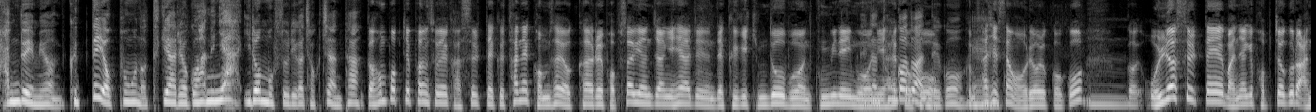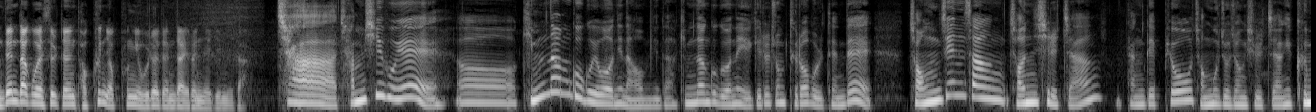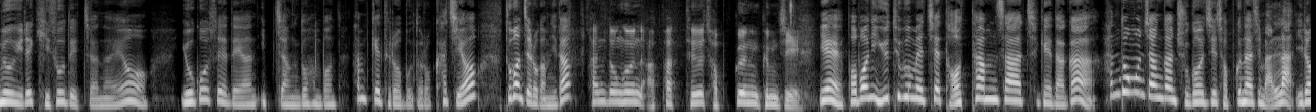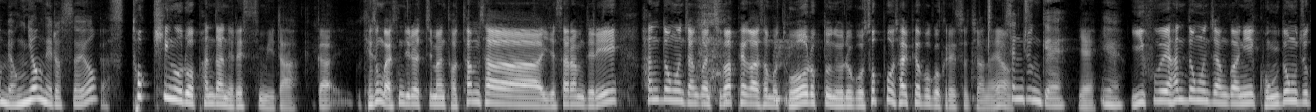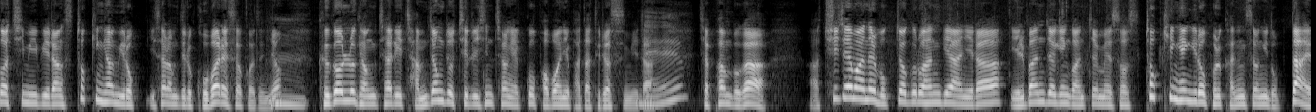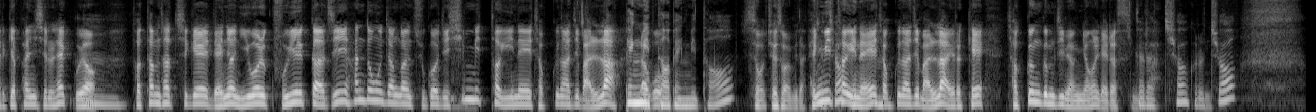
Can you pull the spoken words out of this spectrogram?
안 되면 그때 역풍은 어떻게 하려고 하느냐 이런 목소리가 적지 않다. 그러니까 헌법재판소에 갔을 때 그 탄핵 검사 역할을 법사위원장이 해야 되는데 그게 김도우 의원, 국민의힘 의원이 할 거고, 안 되고, 그럼 예. 사실상 어려울 거고 음. 그 올렸을 때 만약에 법적으로 안 된다고 했을 때는 더 큰 역풍이 우려된다 이런 얘기입니다. 자, 잠시 후에 어, 김남국 의원이 나옵니다. 김남국 의원의 얘기를 좀 들어볼 텐데 정진상 전 실장, 당 대표 정무조정실장이 금요일에 기소됐잖아요. 요것에 대한 입장도 한번 함께 들어보도록 하지요. 두 번째로 갑니다. 한동훈 아파트 접근 금지. 예, 법원이 유튜브 매체 더 탐사 측에다가 한동훈 장관 주거지에 접근하지 말라 이런 명령 내렸어요. 그러니까 스토킹으로 판단을 했습니다. 그러니까 계속 말씀드렸지만 더 탐사 이제 사람들이 한동훈 장관 집 앞에 가서 뭐 도어록도 누르고 소포 살펴보고 그랬었잖아요. 생중계. 예. 예. 이후에 한동훈 장관이 공동주거 침입이랑 스토킹 혐의로 이 사람들을 고발했었거든요. 음, 그걸로 경찰이 잠정 조치를 신청했고 법원이 받아들였습니다. 네. 재판부가 아, 취재만을 목적으로 한 게 아니라 일반적인 관점에서 스토킹 행위로 볼 가능성이 높다 이렇게 판시를 했고요. 음. 더 탐사 측에 내년 2월 9일까지 한동훈 장관 주거지 10m 이내에 접근하지 말라. 100m, 100m. 저- 죄송합니다. 100m 그렇죠? 이내에 음. 접근하지 말라 이렇게 접근 금지 명령을 내렸습니다. 그렇죠, 그렇죠.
